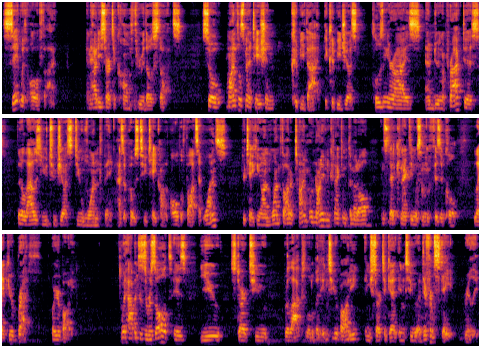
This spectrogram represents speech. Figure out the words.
sit with all of that and how do you start to comb through those thoughts so mindfulness meditation could be that it could be just closing your eyes and doing a practice that allows you to just do one thing as opposed to take on all the thoughts at once you're taking on one thought at a time or not even connecting with them at all instead connecting with something physical like your breath or your body. What happens as a result is you start to relax a little bit into your body and you start to get into a different state, really.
